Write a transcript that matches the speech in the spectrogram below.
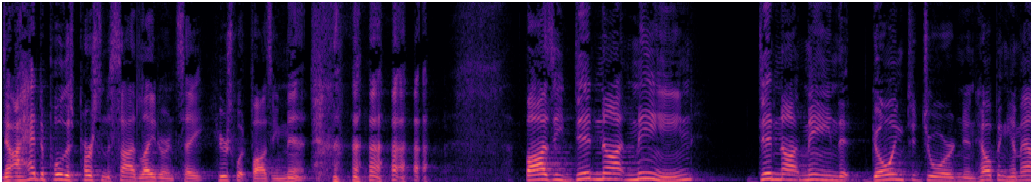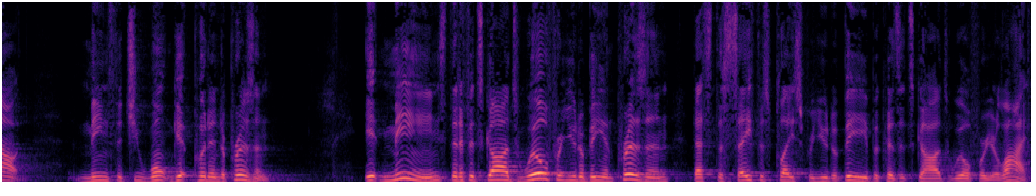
Now, I had to pull this person aside later and say, Here's what Fozzie meant. Fozzie did not mean, did not mean that going to Jordan and helping him out means that you won't get put into prison. It means that if it's God's will for you to be in prison, that's the safest place for you to be because it's God's will for your life.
